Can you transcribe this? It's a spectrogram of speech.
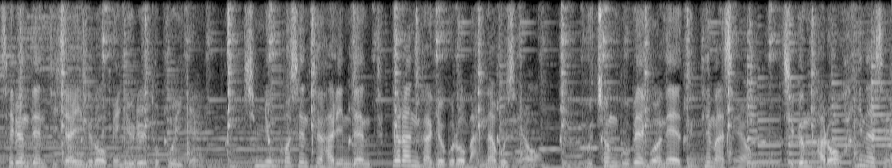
세련된 디자인으로 메뉴를 돋보이게 16% 할인된 특별한 가격으로 만나보세요. 9,900원에 득템하세요. 지금 바로 확인하세요.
